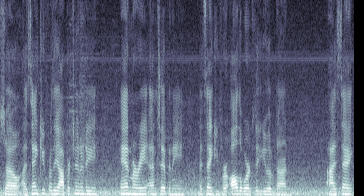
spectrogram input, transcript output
So I thank you for the opportunity, Anne Marie and Tiffany. I thank you for all the work that you have done. I thank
